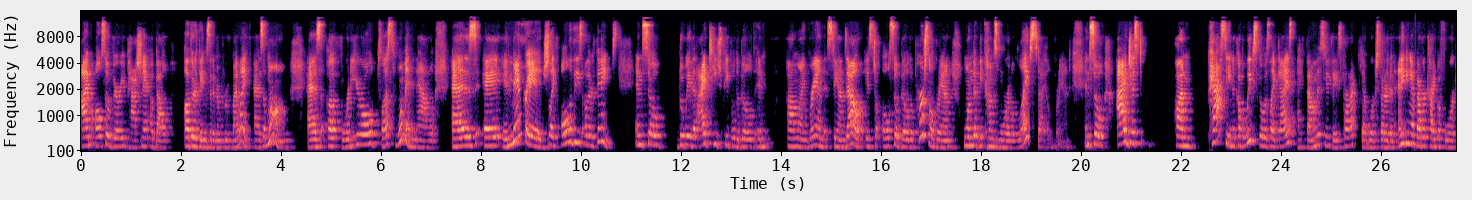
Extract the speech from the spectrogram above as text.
I'm also very passionate about other things that have improved my life as a mom, as a 40 year old plus woman now, as a in marriage, like all of these other things. And so the way that I teach people to build an online brand that stands out is to also build a personal brand, one that becomes more of a lifestyle brand. And so I just on passing a couple weeks ago was like, guys, I found this new face product that works better than anything I've ever tried before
